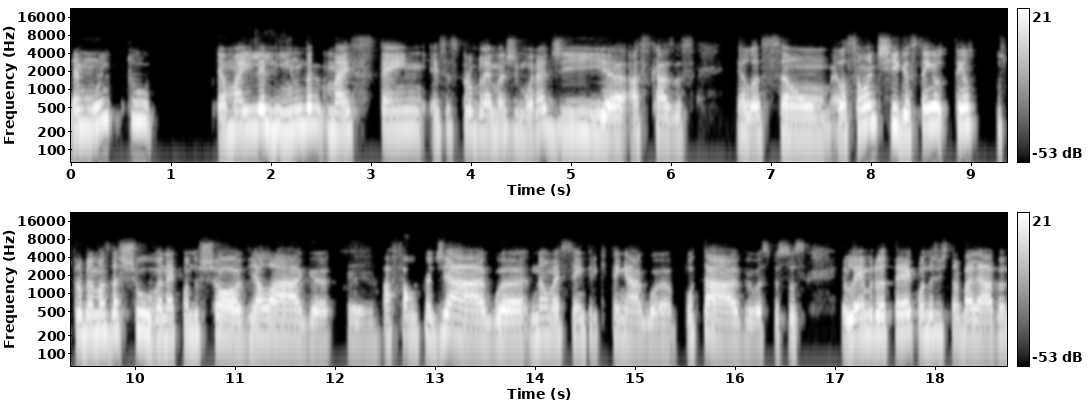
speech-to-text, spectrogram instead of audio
é muito é uma ilha linda, mas tem esses problemas de moradia, as casas elas são, elas são antigas. Tem, tem os problemas da chuva, né? Quando chove, alaga, é. a falta de água, não é sempre que tem água potável. As pessoas, eu lembro até quando a gente trabalhava,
